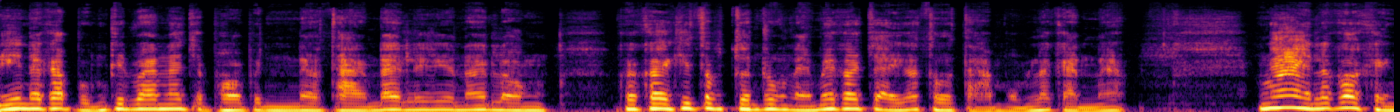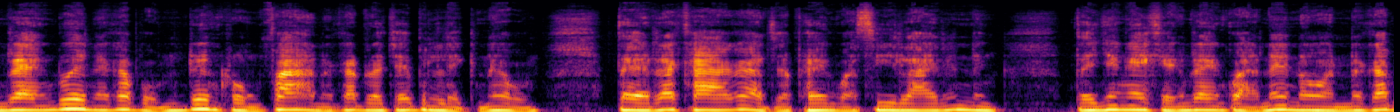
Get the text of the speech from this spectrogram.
นี้นะครับ ผมคิดว่าน่าจะพอเป็นแนวทางได้เล็กๆน้อยๆลองค่อยๆคิดทบทวนตรงไหนไม่เข้าใจก็โทรถามผมแล้วกันนะง่ายแล้วก็แข็งแรงด้วยนะครับผมเรื่องโครงฝ้านะครับเราใช้เป็นเหล็กนะครับผมแต่ราคาก็อาจจะแพงกว่าซีไลน์นิดนึงแต่ยังไงแข็งแรงกว่าแน่นอนนะครับ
